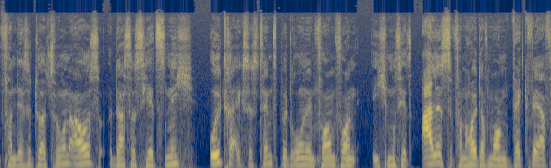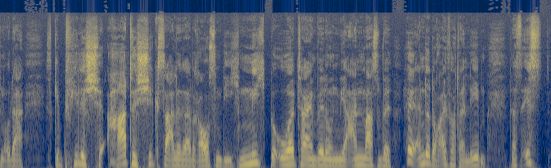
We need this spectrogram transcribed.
von der Situation aus, dass es jetzt nicht ultra existenzbedrohend in Form von, ich muss jetzt alles von heute auf morgen wegwerfen oder es gibt viele sch harte Schicksale da draußen, die ich nicht beurteilen will und mir anmaßen will. Hey, ändere doch einfach dein Leben. Das ist,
